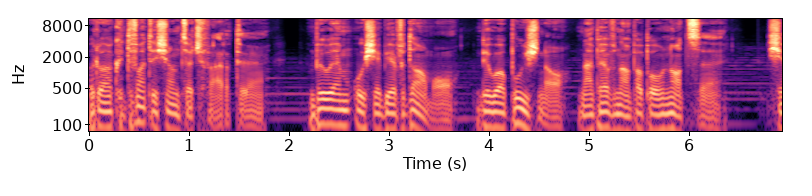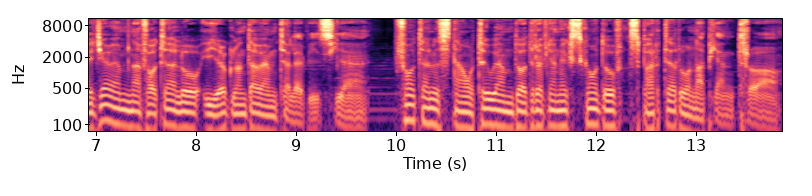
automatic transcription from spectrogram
Rok 2004. Byłem u siebie w domu. Było późno, na pewno po północy. Siedziałem na fotelu i oglądałem telewizję. Fotel stał tyłem do drewnianych schodów z parteru na piętro.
